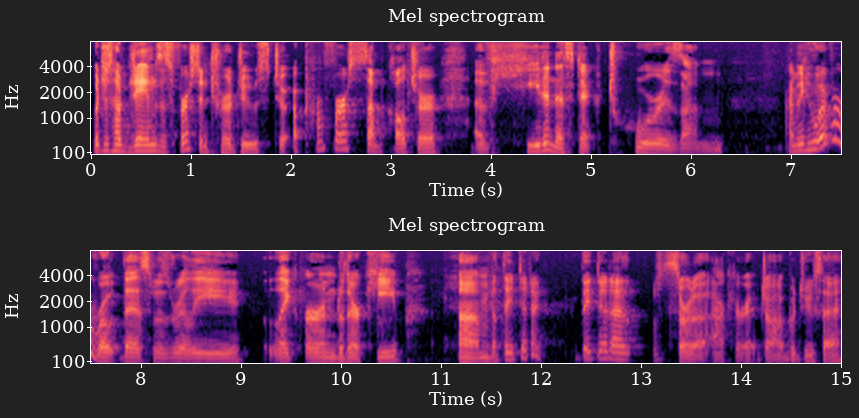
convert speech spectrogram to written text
which is how James is first introduced to a perverse subculture of hedonistic tourism. I mean, whoever wrote this was really like earned their keep. Um, but they did a they did a sort of accurate job, would you say?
